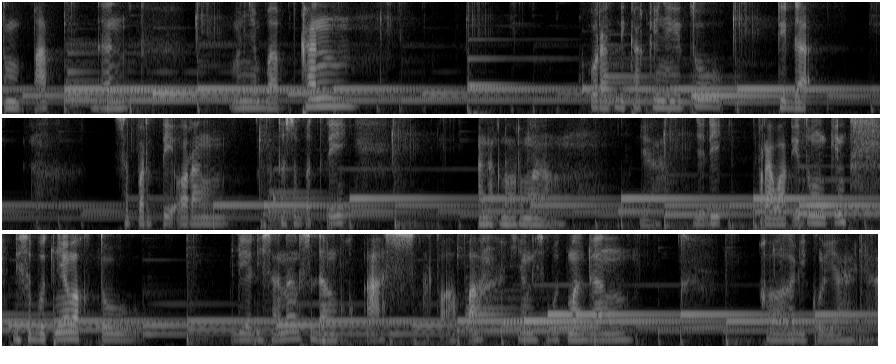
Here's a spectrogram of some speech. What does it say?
tempat dan menyebabkan urat di kakinya itu tidak seperti orang atau seperti anak normal. Ya jadi perawat itu mungkin disebutnya waktu dia di sana sedang koas atau apa yang disebut magang kalau lagi kuliah ya.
